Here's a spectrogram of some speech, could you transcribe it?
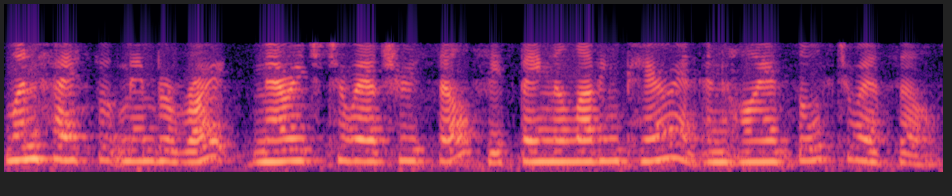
One Facebook member wrote, Marriage to our true self is being the loving parent and higher source to ourselves.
